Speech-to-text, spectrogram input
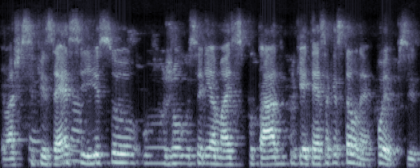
eu acho que se fizesse legal. isso, o jogo seria mais disputado, porque aí tem essa questão, né? Pô, eu preciso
